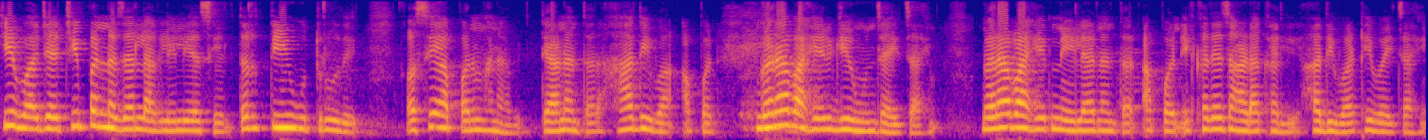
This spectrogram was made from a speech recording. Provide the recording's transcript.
किंवा ज्याची पण नजर लागलेली असेल तर ती उतरू दे असे आपण म्हणावे. त्यानंतर हा दिवा आपण घराबाहेर घेऊन जायचा आहे. घराबाहेर नेल्यानंतर आपण एखाद्या झाडाखाली हा दिवा ठेवायचा आहे.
